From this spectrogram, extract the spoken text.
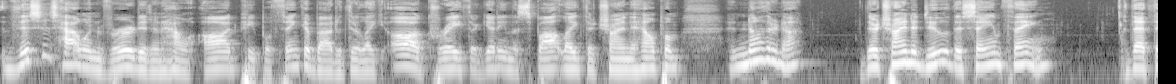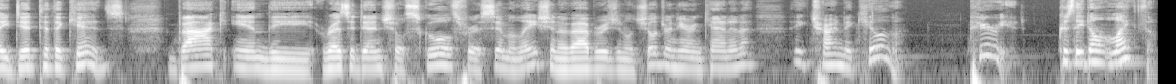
this is how inverted and how odd people think about it. They're like, oh, great, they're getting the spotlight, they're trying to help them. No, they're not. They're trying to do the same thing that they did to the kids back in the residential schools for assimilation of Aboriginal children here in Canada. They're trying to kill them, period, because they don't like them.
